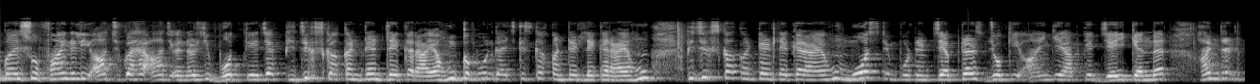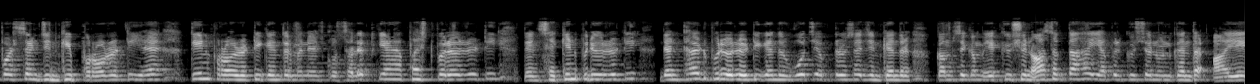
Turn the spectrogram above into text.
गाइस सो फाइनली आ चुका है। आज एनर्जी बहुत तेज है। फिजिक्स का कंटेंट लेकर आया हूँ। कमोन गाइस किसका कंटेंट लेकर आया हूँ? फिजिक्स का कंटेंट लेकर आया हूँ। मोस्ट इंपोर्टेंट चैप्टर्स जो कि आएँगे आपके जेई के अंदर। 100 परसेंट जिनकी प्रायोरिटी है। तीन प्रायोरिटी के अंदर मैंने इसको सेलेक्ट किया है। First priority then second priority then third priority के अंदर वो चैप्टर्स है जिनके अंदर कम से कम एक क्वेश्चन आ सकता है या फिर क्वेश्चन उनके अंदर आए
